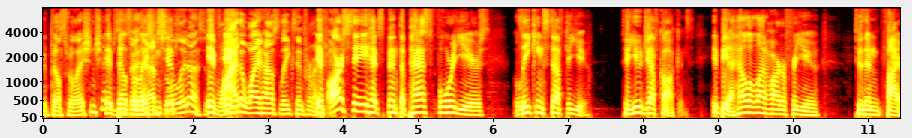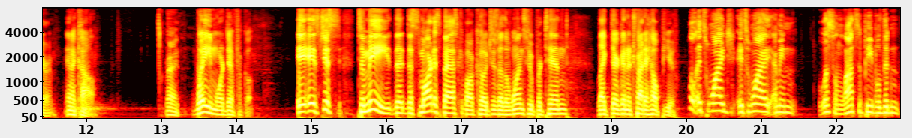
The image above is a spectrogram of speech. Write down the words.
It builds relationships. It builds relationships. absolutely does. It's If- why if- the White House leaks information. if RC had spent the past four years leaking stuff to you, to you, Geoff Calkins, it'd be a hell of a lot harder for you to then fire him in a column. right. way more difficult. It, it's just, to me, the, the smartest basketball coaches are the ones who pretend like they're going to try to help you. Well, it's why it's why I mean, listen, lots of people didn't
